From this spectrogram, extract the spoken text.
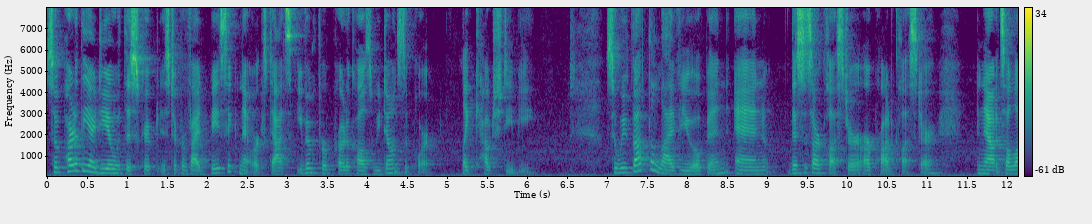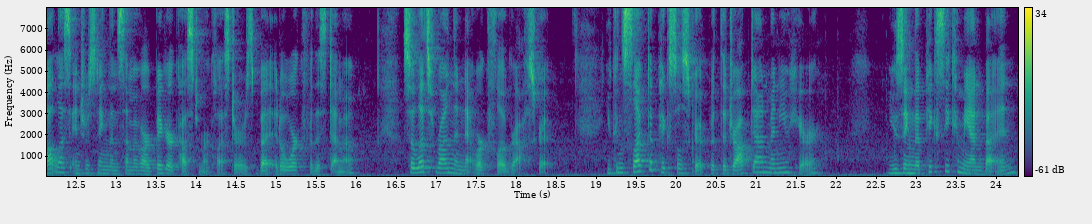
So part of the idea with this script is to provide basic network stats even for protocols we don't support, like CouchDB. So we've got the live view open, and this is our cluster, our prod cluster. Now it's a lot less interesting than some of our bigger customer clusters, but it'll work for this demo. So let's run the network flow graph script. You can select a PxL script with the drop-down menu here, using the Pixie command button,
